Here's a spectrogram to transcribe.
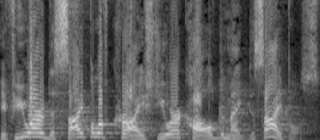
If you are a disciple of Christ, you are called to make disciples.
